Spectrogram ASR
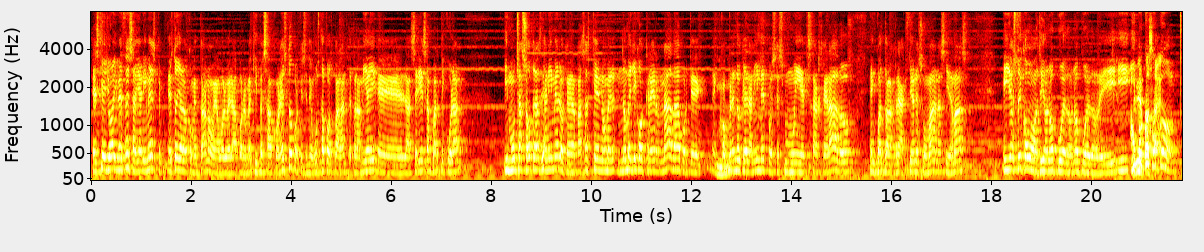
es que yo hay veces, hay animes, que esto ya lo he comentado, no voy a volver a ponerme aquí pesado con esto, porque si te gusta, pues para adelante. Pero a mí hay eh, las series en particular y muchas otras de anime, lo que pasa es que no me, no me llego a creer nada, porque eh, comprendo que el anime pues es muy exagerado en cuanto a las reacciones humanas y demás. Y yo estoy como, tío, no puedo, no puedo. Y, poco, a poco, ¿eh?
